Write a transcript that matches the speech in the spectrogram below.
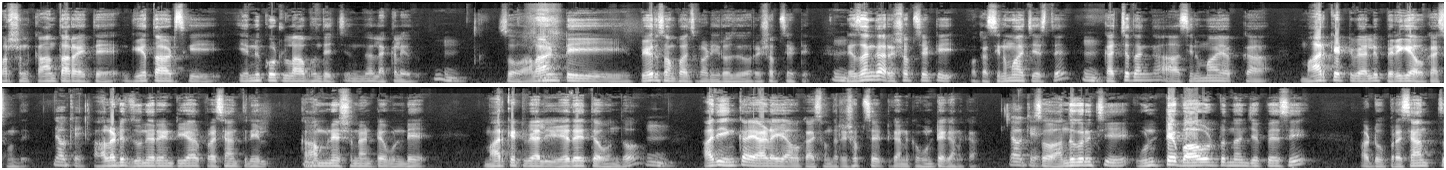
వర్షన్ కాంతారా అయితే గీతా ఆర్ట్స్కి ఎన్ని కోట్ల లాభం తెచ్చిందో లెక్కలేదు. సో అలాంటి పేరు సంపాదించుకున్నాడు ఈరోజు రిషబ్ శెట్టి. నిజంగా రిషబ్ శెట్టి ఒక సినిమా చేస్తే ఖచ్చితంగా ఆ సినిమా యొక్క మార్కెట్ వాల్యూ పెరిగే అవకాశం ఉంది. Okay. Already junior NTR Prashanth Neel combination అంటే ఉండే మార్కెట్ వాల్యూ ఏదైతే ఉందో అది ఇంకా యాడ్ అయ్యే అవకాశం ఉంది. రిషబ్ శెట్టి కనుక ఉంటే కనుక సో అందు గురించి ఉంటే బాగుంటుందని చెప్పేసి అటు ప్రశాంత్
